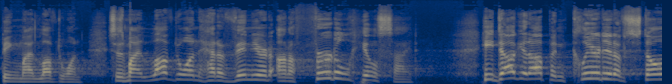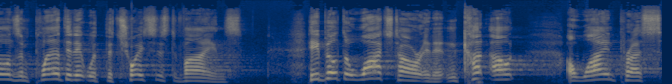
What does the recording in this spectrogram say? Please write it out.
being my loved one. He says, My loved one had a vineyard on a fertile hillside. He dug it up and cleared it of stones and planted it with the choicest vines. He built a watchtower in it and cut out a wine press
